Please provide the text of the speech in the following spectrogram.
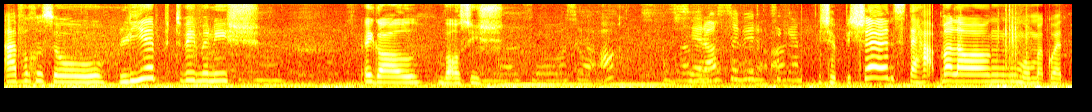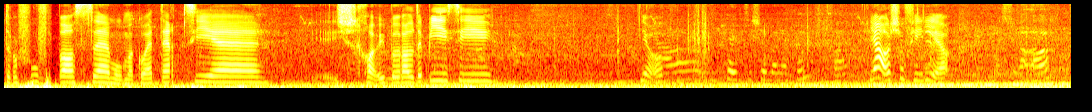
einfach so liebt, wie man ist. Egal, was ist. Gerne? ist etwas Schönes, den hat man lang, muss man gut darauf aufpassen, muss man gut erziehen, ist, kann überall dabei sein. Ja. Haben Sie schon mal einen Hund gehabt? Ja, schon viel, ja. Was für eine Art?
